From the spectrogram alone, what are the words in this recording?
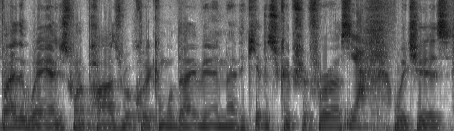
by the way, I just want to pause real quick and we'll dive in. I think you have a scripture for us, Yeah. Which is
